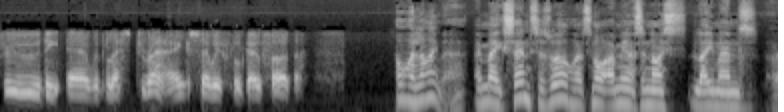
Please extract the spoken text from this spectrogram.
through the air with less drag, so it will go further. Oh, I like that. It makes sense as well. That's not. I mean, that's a nice layman's. Uh,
